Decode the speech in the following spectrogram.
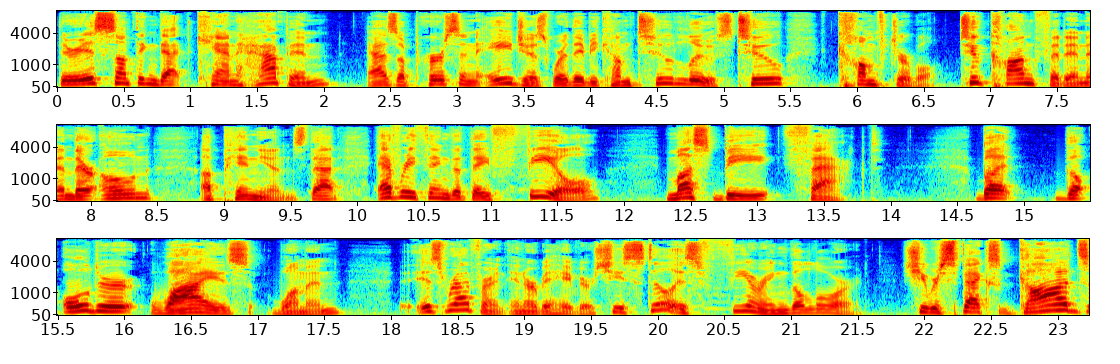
there is something that can happen as a person ages where they become too loose, too comfortable, too confident in their own opinions, that everything that they feel must be fact. But the older wise woman is reverent in her behavior. She still is fearing the Lord. She respects God's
